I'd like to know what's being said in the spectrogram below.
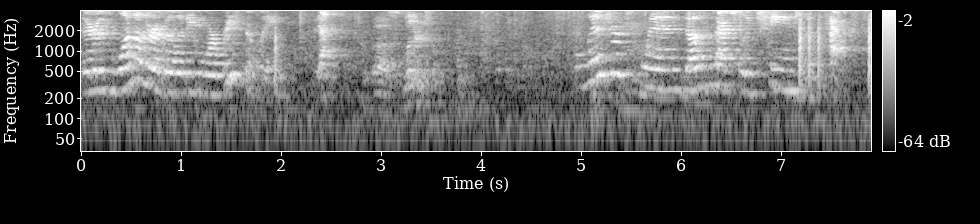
There is one other ability more recently. Yes? Uh, Splinter Twin. Splinter Twin doesn't actually change the text.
